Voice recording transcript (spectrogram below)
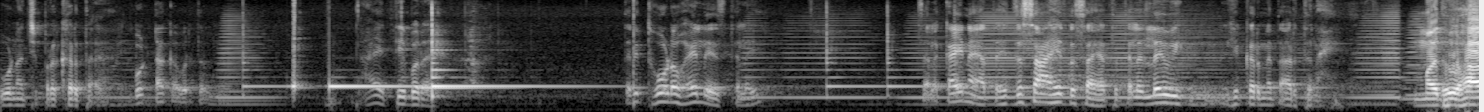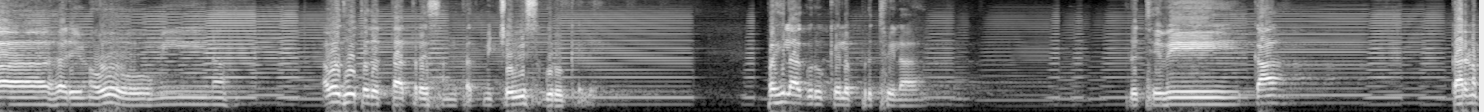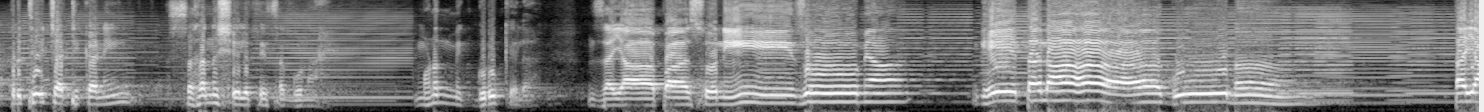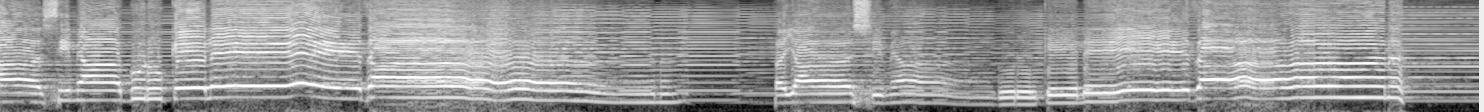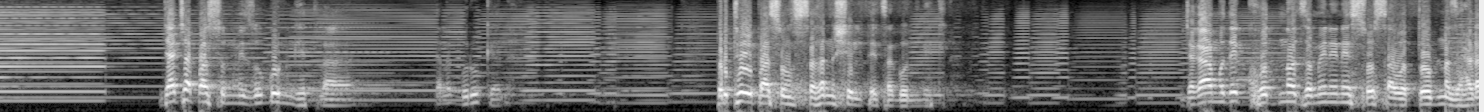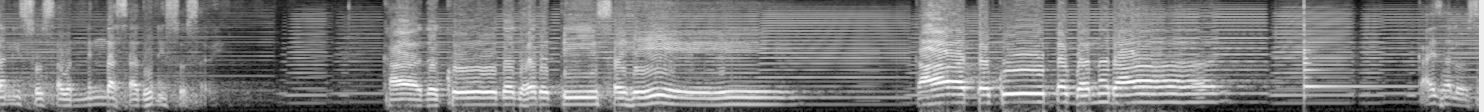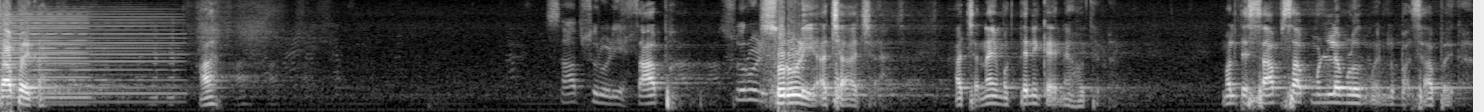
उन्हाची प्रखरता आहे. बोट टाकावर तर. आहे ते बरं आहे. तरी थोडं व्हायलंयच त्याला. चला काही नाही आता हे जसं आहे तसं आहे. आता त्याला लय हे करण्यात अर्थ नाही. मधुहा हरिणो मीन. अवधूत दत्तात्रय सांगतात मी चोवीस गुरु केले. पहिला गुरु केलं पृथ्वीला. पृथ्वी का? कारण पृथ्वीच्या ठिकाणी सहनशीलतेचा गुण आहे. म्हणून मी गुरु केलं. जयापासून जोम्या घेतला गुण. तयासी म्या गुरु केले जा तयाशिम्या गुरु केले जान ज्याच्यापासून मी जो गुण घेतला त्याला गुरु केला. पृथ्वीपासून सहनशीलतेचा गुण घेतला. जगामध्ये खोदणं जमिनीने सोसावं तोडणं झाडाने सोसावं निंदा साधूने सोसावी. खाद खोद धरती सहे. काटकूट बनराय काय झालं? साप आहे का? हा? साप सुरुळी साप? सुरुळी. सुरुळी. अच्छा अच्छा. अच्छा नाही मग त्यांनी काही नाही होत एवढं. मला ते साप साप म्हणल्यामुळं म्हटलं बा, साप आहे का?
